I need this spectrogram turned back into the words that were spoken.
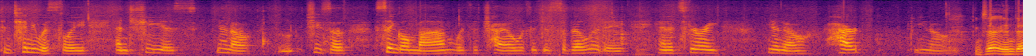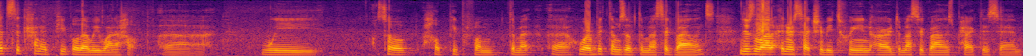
continuously, and she is, you know, she's a single mom with a child with a disability, and it's very, you know, hard, you know, Exactly, and that's the kind of people that we want to help. Uh, we also help people from uh, who are victims of domestic violence. There's a lot of intersection between our domestic violence practice and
